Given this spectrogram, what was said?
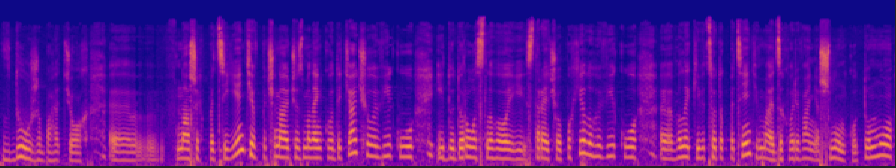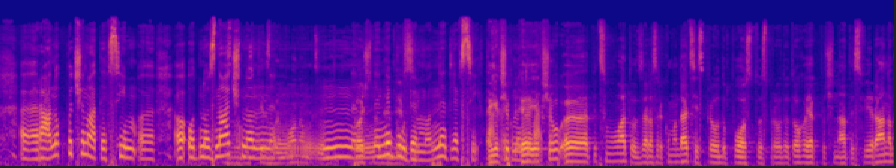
в дуже багатьох наших пацієнтів, починаючи з маленького дитячого віку і до дорослого і старечого похилого віку, великий відсоток пацієнтів мають захворювання шлунку. Тому ранок починати починати всім е, е, однозначно З не- лимоном це не, точно не не для всіх. будемо, не для всіх. Так, якщо, е, якщо підсумувати от зараз рекомендації з приводу посту, з приводу того, як починати свій ранок,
